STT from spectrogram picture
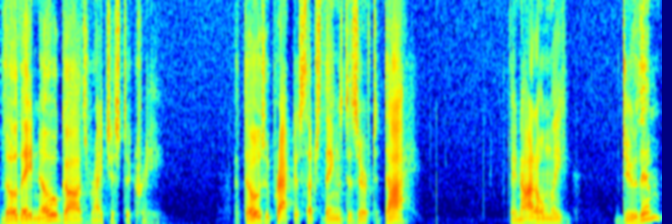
Though they know God's righteous decree, that those who practice such things deserve to die, they not only do them,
